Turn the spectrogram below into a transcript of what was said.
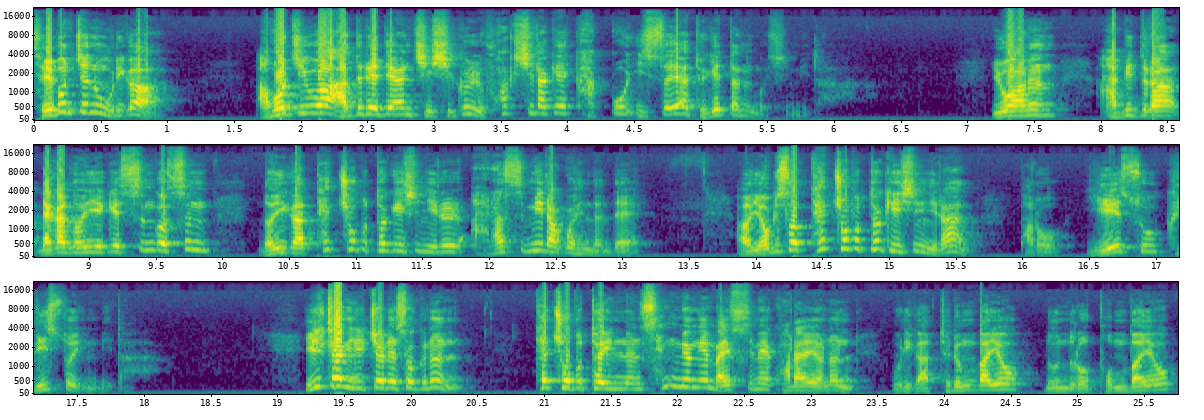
세 번째는 우리가 아버지와 아들에 대한 지식을 확실하게 갖고 있어야 되겠다는 것입니다. 요한은 아비들아 내가 너희에게 쓴 것은 너희가 태초부터 계신 이를 알았음이라고 했는데 어, 여기서 태초부터 계신 이란 바로 예수 그리스도입니다. 1장 1절에서 그는 태초부터 있는 생명의 말씀에 관하여는 우리가 들은 바요, 눈으로 본 바요,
